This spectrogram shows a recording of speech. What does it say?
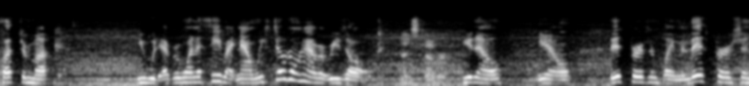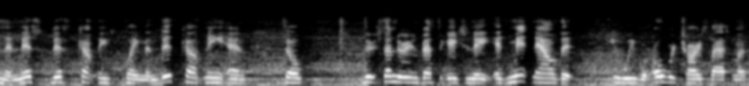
cluster muck you would ever want to see right now. We still don't have it resolved. Nice cover. You know, you know, this person blaming this person and this this company's blaming this company and so there's under investigation. They admit now that we were overcharged last month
